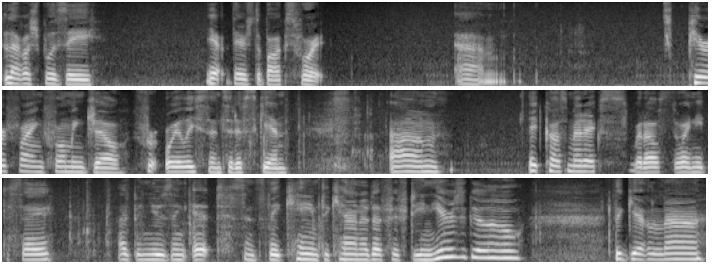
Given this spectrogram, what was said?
La Roche-Posay, yeah, there's the box for it. Um, purifying foaming gel for oily sensitive skin. Um, It Cosmetics, what else do I need to say? I've been using it since they came to Canada 15 years ago. The Guerlain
